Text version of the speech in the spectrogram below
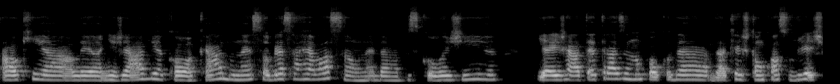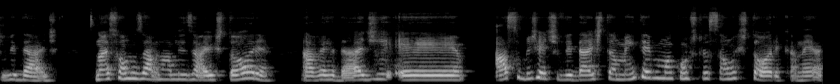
ao que a Leane já havia colocado, né, sobre essa relação, né, da psicologia, e aí já até trazendo um pouco da, da questão com a subjetividade. Se nós formos analisar a história, na verdade, é, a subjetividade também teve uma construção histórica, né?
